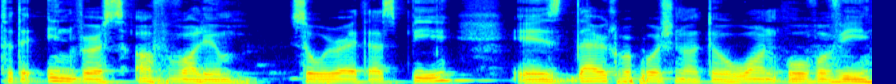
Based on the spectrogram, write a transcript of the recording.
to the inverse of volume. So we write as P is directly proportional to 1 over V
